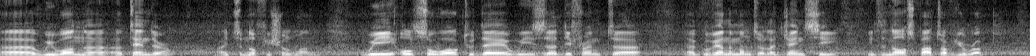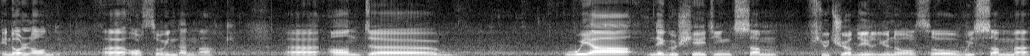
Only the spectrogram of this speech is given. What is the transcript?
uh, we won a, a, tender. It's an official one. We also work today with different uh, governmental agency in the north part of Europe, in Holland, uh, also in Denmark. Uh, and we are negotiating some future deal, you know, also with some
